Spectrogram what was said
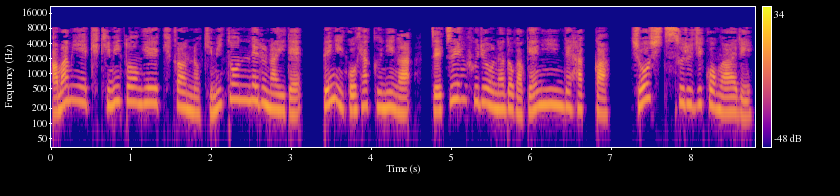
奄美駅君峠駅間の君トンネル内で、ベニ502が絶縁不良などが原因で発火、消失する事故があり、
